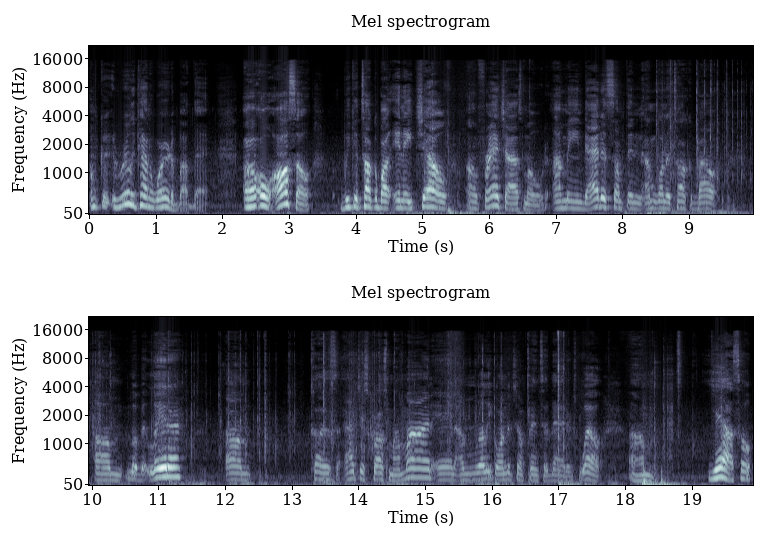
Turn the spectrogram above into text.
I'm really kind of worried about that. Uh, oh, also, we could talk about NHL um, franchise mode. I mean, that is something I'm going to talk about um, a little bit later. Um, because that just crossed my mind, and I'm really going to jump into that as well. Um, yeah, so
